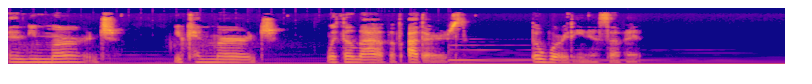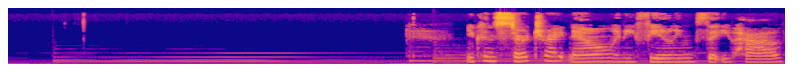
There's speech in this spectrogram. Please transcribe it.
And you merge, you can merge with the love of others the worthiness of it. You can search right now any feelings that you have,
